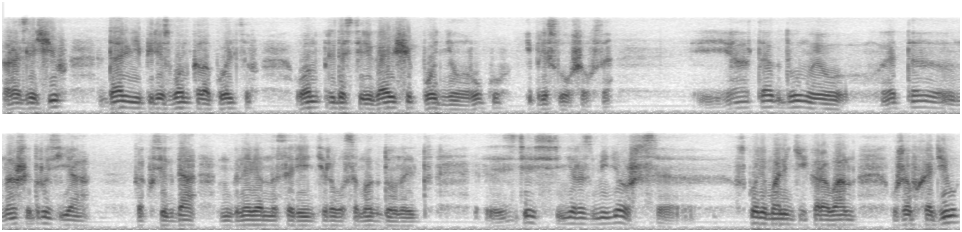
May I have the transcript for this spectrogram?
Различив дальний перезвон колокольцев, он предостерегающе поднял руку и прислушался. «Я так думаю, это наши друзья», — как всегда мгновенно сориентировался Макдональд. «Здесь не разменешься». Вскоре маленький караван уже входил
